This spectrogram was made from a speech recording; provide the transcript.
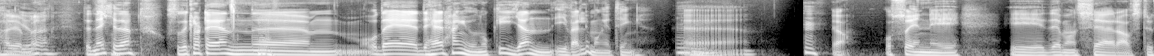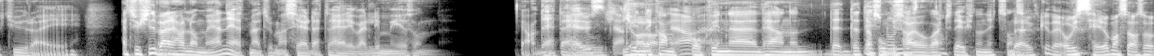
her hjemme. Den er ikke det. Så det er klart det er en eh, Og det, det her henger jo nok igjen i veldig mange ting. Eh, ja. Også inn i, i det man ser av strukturer i Jeg tror ikke det bare handler om enighet, men jeg tror man ser dette her i veldig mye sånn ja, dette er jo Ja. kvinnekamp Ja, ja. og kvinne... Det dette Det er fokuset har jo vært Det er jo ikke noe nytt. sånn Det er jo ikke det. Og vi ser jo masse altså,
